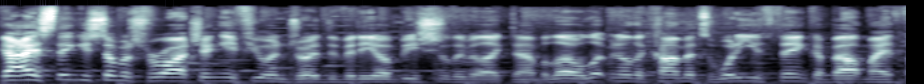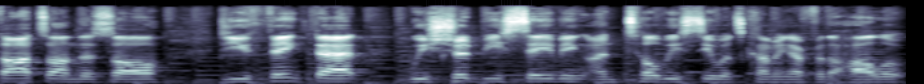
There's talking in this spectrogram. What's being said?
Guys, thank you so much for watching. If you enjoyed the video, be sure to leave a like down below. Let me know in the comments, what do you think about my thoughts on this all? Do you think that we should be saving until we see what's coming up for the, Holo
